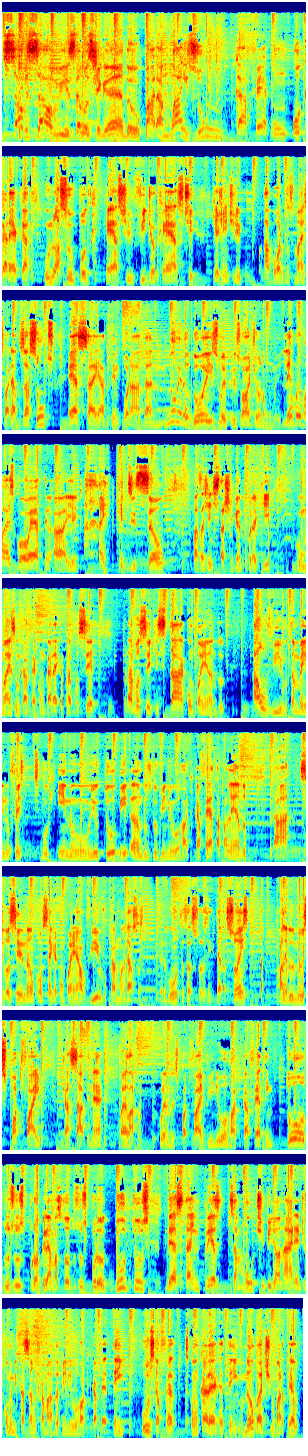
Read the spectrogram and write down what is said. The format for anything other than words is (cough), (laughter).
Salve, salve! Estamos chegando para mais um Café com o Careca, o nosso podcast, videocast, que a gente aborda os mais variados assuntos. Essa é a temporada número 2, o episódio eu não me lembro mais qual é a, a, (laughs) a edição, mas a gente está chegando por aqui com mais um Café com Careca para você. Para você que está acompanhando ao vivo também no Facebook e no YouTube, ambos do Vinil Rock Café, tá valendo tá? Se você não consegue acompanhar ao vivo para mandar suas perguntas, as suas interações, tá valendo no Spotify, já sabe, né? Vai lá procura no Spotify, Vinil Rock Café, tem todos os programas, todos os produtos desta empresa multibilionária de comunicação chamada Vinil Rock Café. Tem os cafés com careca, tem o Não Bati o Martelo,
